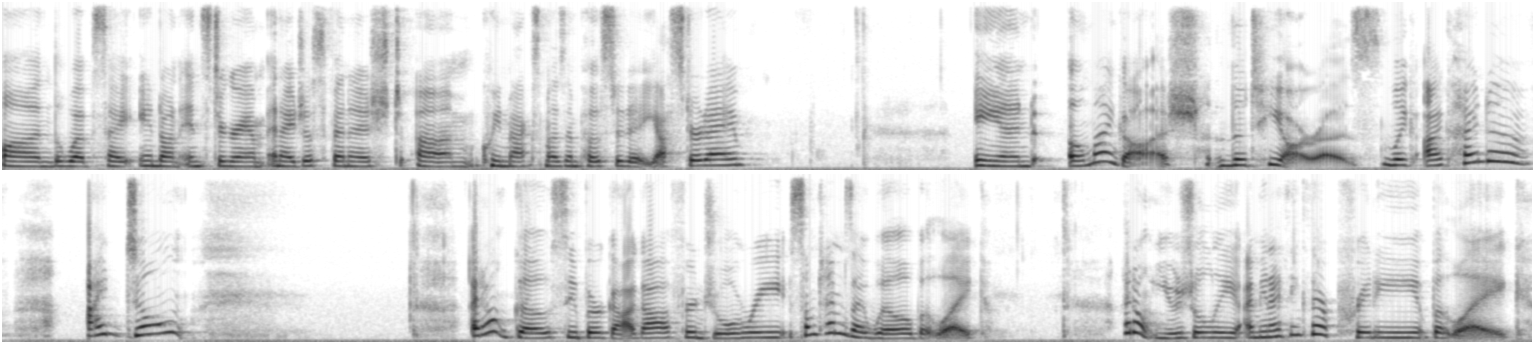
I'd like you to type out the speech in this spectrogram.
on the website and on Instagram, and I just finished um, Queen Maxima's and posted it yesterday. And oh my gosh, the tiaras. Like I kind of I don't I don't go super gaga for jewelry. Sometimes I will, but like I don't usually. I mean, I think they're pretty, but like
